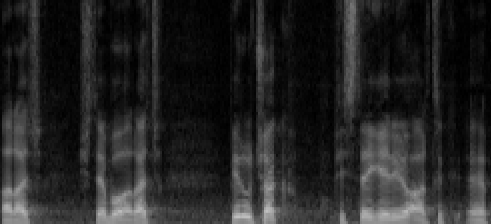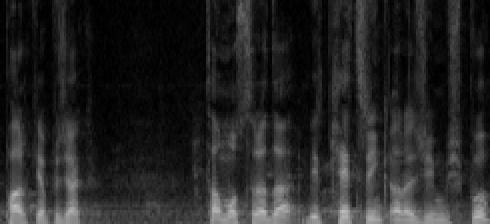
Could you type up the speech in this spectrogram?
araç. İşte bu araç. Bir uçak piste geliyor artık e, park yapacak. Tam o sırada bir catering aracıymış bu.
